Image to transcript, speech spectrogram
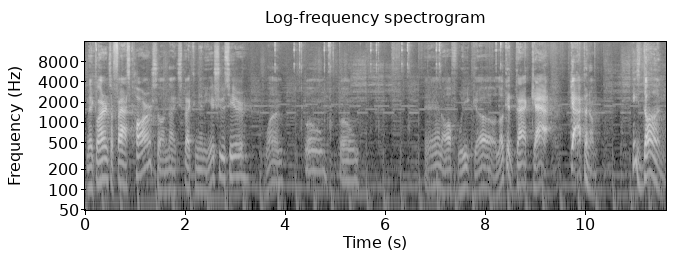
McLaren's a fast car, so I'm not expecting any issues here. One, boom, boom, and off we go. Look at that gap, gapping him. He's done.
